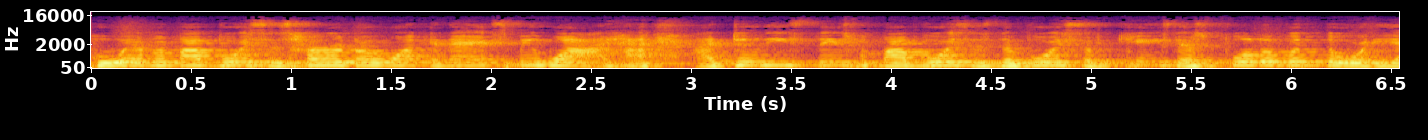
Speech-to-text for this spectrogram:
whoever my voice is heard, no one can ask me why. I, I do these things for my voice is the voice of kings that's full of authority.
